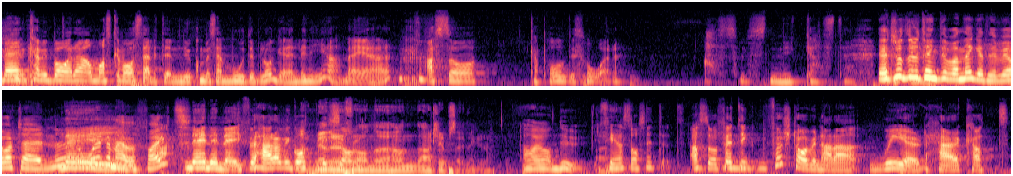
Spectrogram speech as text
Men kan vi bara, om man ska vara så här lite, nu kommer så här modebloggaren Linnea med det här. Alltså, Capoldis hår. Det snyggaste. Jag trodde du tänkte vara negativ, jag har varit såhär, no, Nej. we're gonna have a fight. Nej, nej, nej, för här har vi gått Menar liksom... du från uh, han, han klippt sig? Ja, ja, nu. Senaste avsnittet. Alltså, för jag tänk, först har vi den här uh, weird haircut,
